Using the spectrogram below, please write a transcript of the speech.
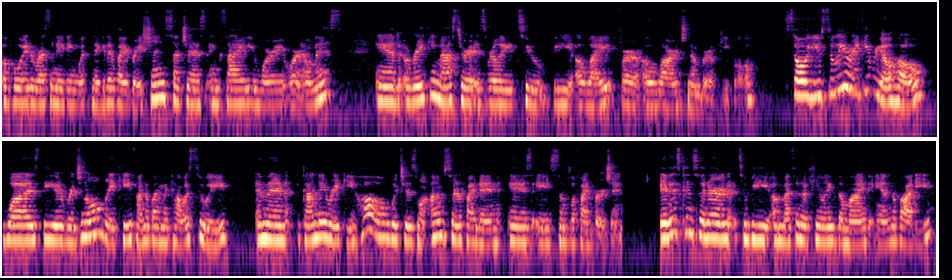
avoid resonating with negative vibrations such as anxiety, worry, or illness. And a Reiki master is really to be a light for a large number of people. So Usui Reiki Ryoho was the original Reiki founded by Mikao Usui, and then Gendai Reiki Ho, which is what I'm certified in, is a simplified version. It is considered to be a method of healing the mind and the body.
